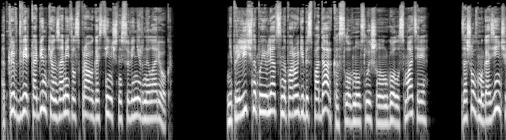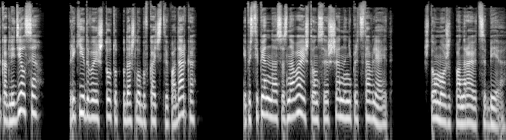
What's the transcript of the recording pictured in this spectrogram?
Открыв дверь кабинки, он заметил справа гостиничный сувенирный ларек. Неприлично появляться на пороге без подарка, словно услышал он голос матери. Зашел в магазинчик, огляделся, прикидывая, что тут подошло бы в качестве подарка, и постепенно осознавая, что он совершенно не представляет, что может понравиться Беа.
